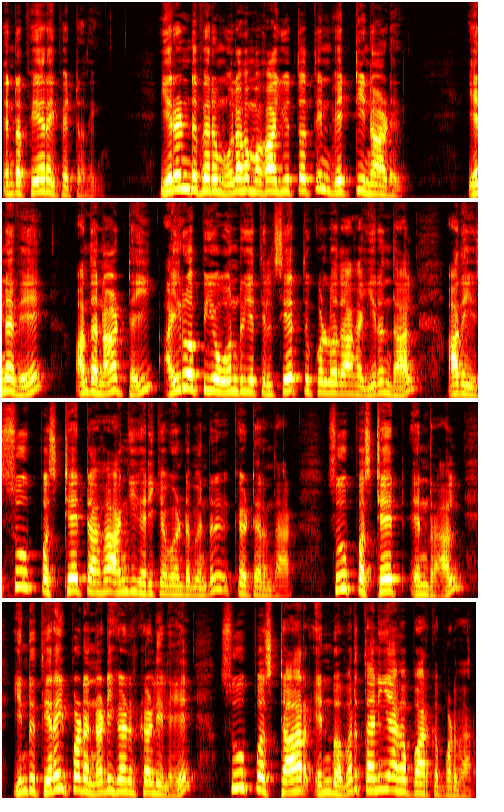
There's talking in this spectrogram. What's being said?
என்ற பெயரை பெற்றது. இரண்டு பெரும் உலக மகா யுத்தத்தின் வெற்றி நாடு. எனவே அந்த நாட்டை ஐரோப்பிய ஒன்றியத்தில் சேர்த்து கொள்வதாக இருந்தால் அதை சூப்பர் ஸ்டேட்டாக அங்கீகரிக்க வேண்டும் என்று கேட்டிருந்தார். சூப்பர் ஸ்டேட் என்றால் இன்று திரைப்பட நடிகர்களிலே சூப்பர் ஸ்டார் என்பவர் தனியாக பார்க்கப்படுவார்.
